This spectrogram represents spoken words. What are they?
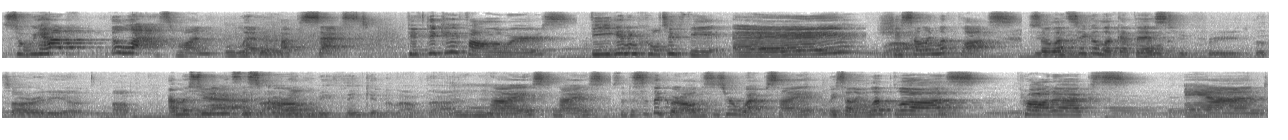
So we have the last one, Lip Okay. Obsessed. 50k followers, vegan and cruelty free. A, Wow. she's selling lip gloss. So let's take a look at this. Cruelty free. That's already up. up. I'm assuming Yeah. it's this girl. I don't even be thinking about that. Nice, nice. So this is the girl. This is her website. We're selling lip gloss, products, and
